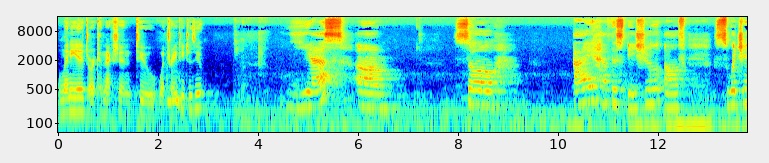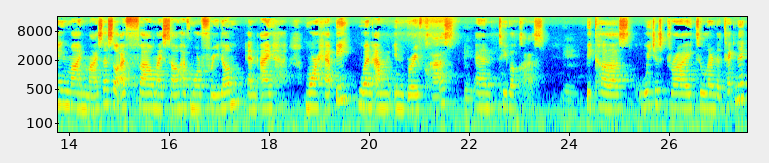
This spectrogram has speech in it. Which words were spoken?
lineage or connection to what Trey mm-hmm. teaches you? Yes. Um, so I have this issue of switching my mindset so I found myself have more freedom and I more happy when I'm in brave class mm. and Tiba class. Because we just try to learn the technique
